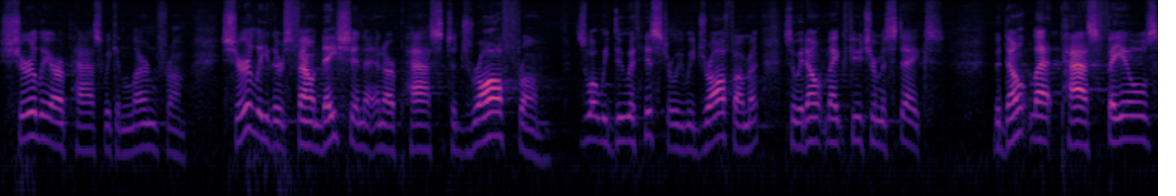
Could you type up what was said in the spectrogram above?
surely our past we can learn from. Surely there's foundation in our past to draw from. This is what we do with history. We draw from it so we don't make future mistakes. But don't let past fails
